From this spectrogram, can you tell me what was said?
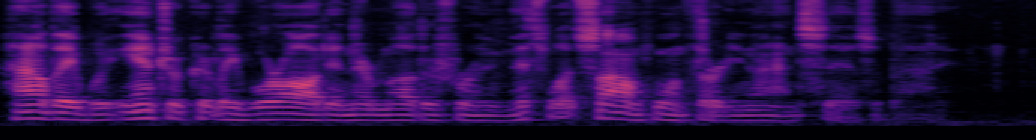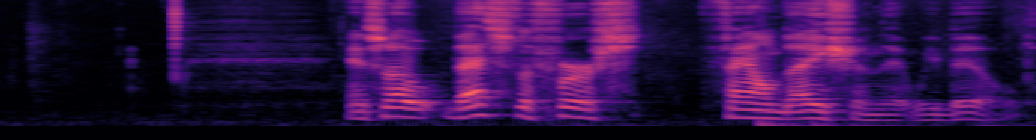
how they were intricately wrought in their mother's womb. That's what Psalms 139 says about it. And so that's the first foundation that we build,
